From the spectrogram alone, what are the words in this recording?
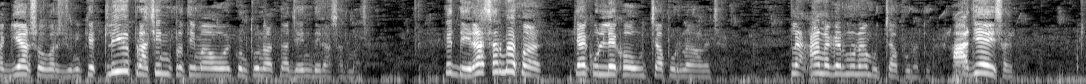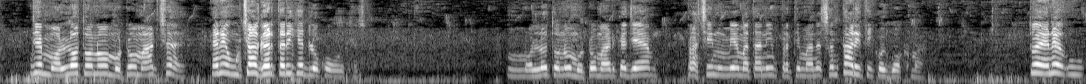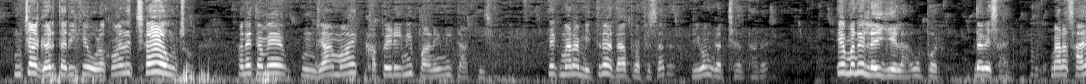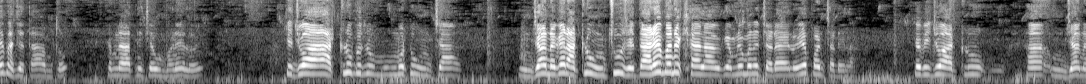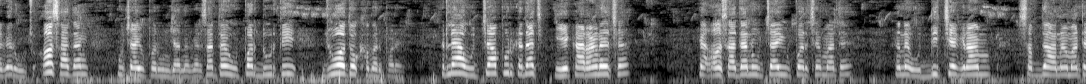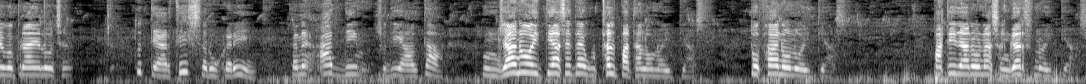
અગિયારસો વર્ષ જૂની, કેટલીય પ્રાચીન પ્રતિમાઓ એ કુંથુનાથના જૈન દેરાસરમાં છે. એ દેરાસરમાં પણ ક્યાંક ઉલ્લેખો ઉચ્ચાપુરના આવે છે. એટલે આ નગરનું નામ ઉચ્ચાપુર હતું. આજે સાહેબ જે મોલ્લોતોનો મોટો માર્ગ છે, એને ઊંચા ઘર તરીકે જ લોકો ઓળખે છે. મોલ્લોતોનો મોટો માર્ગ કે જે પ્રાચીન ઉમિયા માતાની પ્રતિમાને સંતાડી હતી કોઈ ગોખમાં. તો એને ઊંચા ઘર તરીકે ઓળખવા અને છે ઊંચો. અને તમે ઊંઝામાં એક ખપેડીની પાણીની ટાંકી છે. એક મારા મિત્ર હતા, પ્રોફેસર દિવંગત છે અત્યારે. એ મને લઈ ગયેલા ઉપર, દવે સાહેબ. મારા સાહેબ જ હતા આમ તો. એમના હાથ નીચે હું ભણેલો કે જો આ આટલું બધું મોટું ઊંચા ઊંઝા નગર આટલું ઊંચું છે ત્યારે મને ખ્યાલ આવ્યો કે એમને મને ચડાયેલો એ પણ ચડેલા કે બીજો આટલું, આ ઊંઝા નગર ઊંચું, અસાધારણ ઊંચાઈ ઉપર ઊંઝાનગર. સાથે ઉપર દૂરથી જુઓ તો ખબર પડે. એટલે આ ઊંચાપુર કદાચ એ કારણે છે કે અસાધારણ ઊંચાઈ ઉપર છે માટે અને ઉદ્દિચ્ય ગ્રામ શબ્દ આના માટે વપરાયેલો છે. તો ત્યારથી શરૂ કરી અને આ દિન સુધી આવતા ઊંઝાનો ઇતિહાસ એટલે ઉથલ પાથલોનો ઇતિહાસ. તોફાનોનો ઇતિહાસ, પાટીદારોના સંઘર્ષનો ઇતિહાસ,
